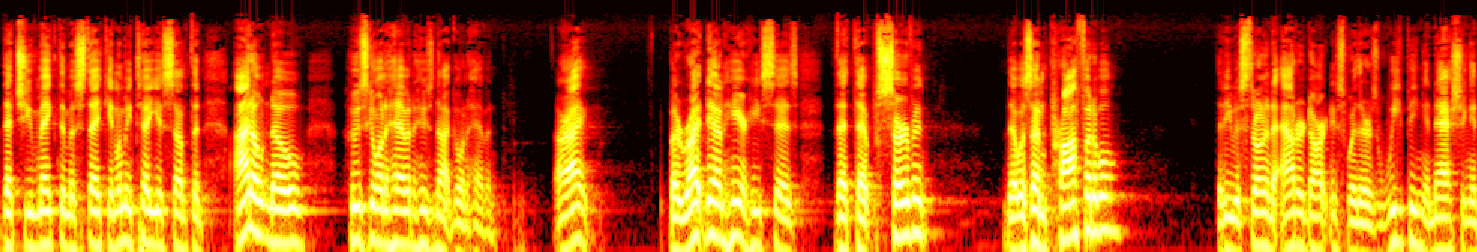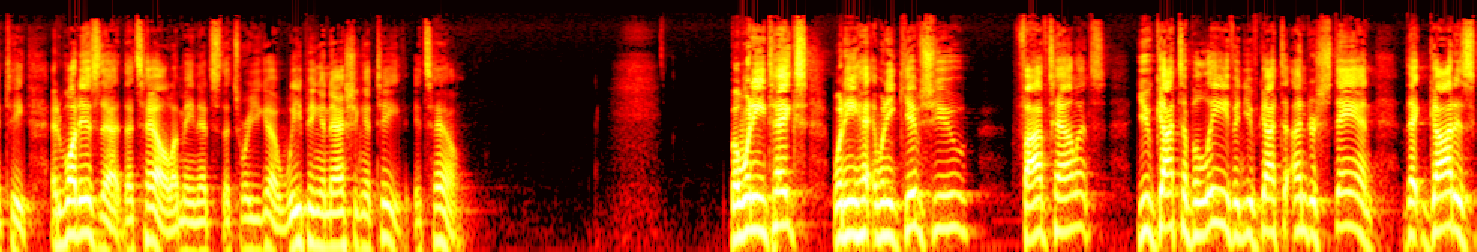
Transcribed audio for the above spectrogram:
that you make the mistake. And let me tell you something I don't know who's going to heaven who's not going to heaven. All right? But right down here, he says that that servant that was unprofitable, that he was thrown into outer darkness where there's weeping and gnashing of teeth. And what is that? That's hell. I mean, that's, that's where you go. Weeping and gnashing of teeth. It's hell. But when he takes, when he, when he gives you five talents, you've got to believe and you've got to understand that God is,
